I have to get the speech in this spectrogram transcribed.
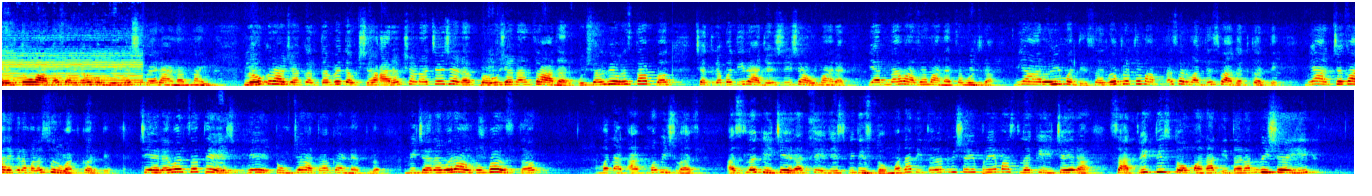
प्राशन तो वाघासारखा गुरगुरल्याशिवाय राहणार नाही. लोकराजा कर्तव्य दक्ष आरक्षणाचे जनक बहुजनांचा आधार कुशल व्यवस्थापक छत्रपती राजश्री शाहू महाराज यांना माझा मानाचा मुजरा मी आरोही मते सर्वप्रथम आपणा सर्वांचे स्वागत करते. मी आजच्या कार्यक्रमाला सुरुवात करते. चेहऱ्यावरचं तेज हे तुमच्या हाता करण्यातलं विचारावर अवलंबून असतं मनात आत्मविश्वास असलं की चेहरा तेजस्वी दिसतो. मनात इतरांविषयी प्रेम असलं की चेहरा सात्विक दिसतो. मनात इतरांविषयी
